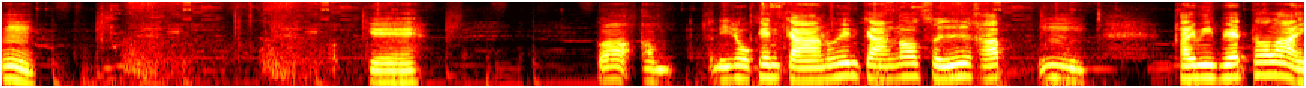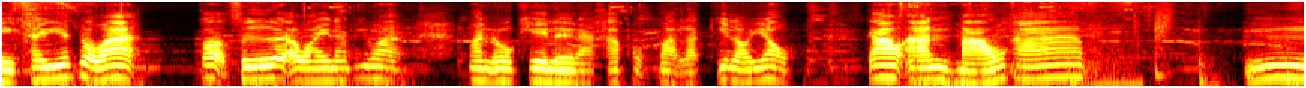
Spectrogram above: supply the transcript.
อืม เค ก็เอาอันนี้โทเค็นกลางโทเค็นกลางก็ซื้อครับ อืม ใครมีเพชรเท่าไหร่ ใครมีเพชรบอกว่า ก็ซื้อเอาไว้นะพี่ว่ามันโอเคเลยนะครับผมบัตรลักกี้ราเย่าเก้าอันเหมาครับ อืม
